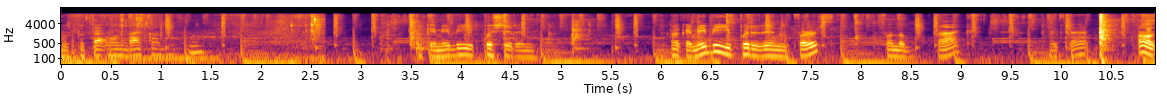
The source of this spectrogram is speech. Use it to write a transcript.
We'll put that one back on this one. Okay, maybe you push it in. Okay, maybe you put it in first from the back, like that. Oh,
